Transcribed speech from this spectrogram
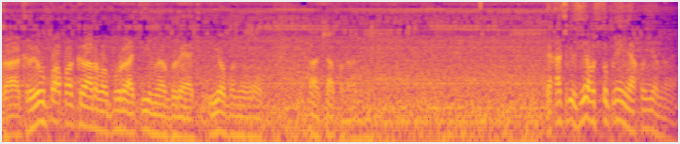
Закрыл папа Карло Буратино, блядь. Ебаный в рот. Так, сейчас подожди. Я хочу сделать вступление охуенное.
